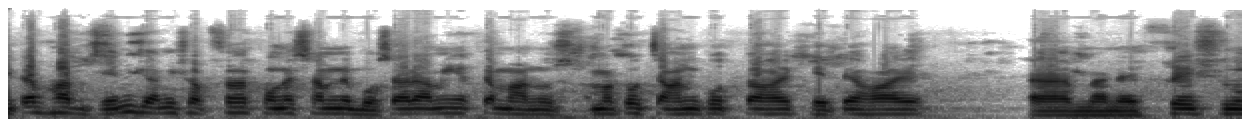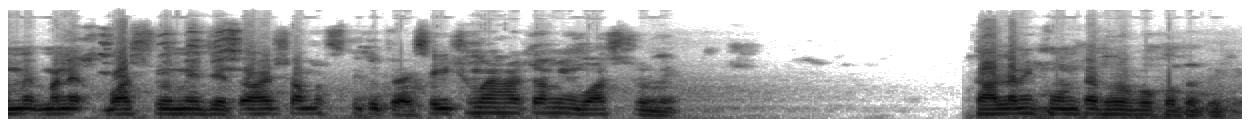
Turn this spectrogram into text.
এটা ভাবছেন যে আমি সবসময় ফোনের সামনে বসে, আর আমি একটা মানুষ, আমাকেও চান করতে হয়, খেতে হয় মানে ফ্রেশ রুমে মানে ওয়াশরুমে যেতে হয়, সমস্ত কিছু হয়। সেই সময় হয়তো আমি ওয়াশরুমে তাহলে আমি ফোনটা ধরবো কোথা থেকে?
